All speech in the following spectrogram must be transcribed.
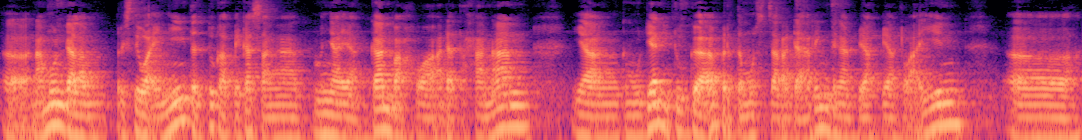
Uh, namun dalam peristiwa ini tentu KPK sangat menyayangkan bahwa ada tahanan yang kemudian diduga bertemu secara daring dengan pihak-pihak lain uh,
